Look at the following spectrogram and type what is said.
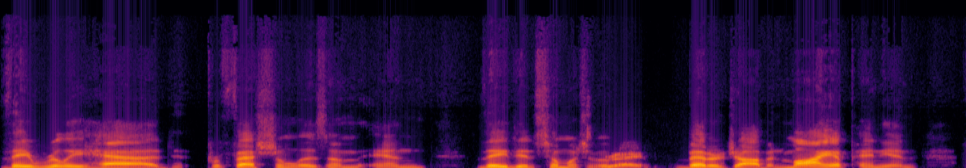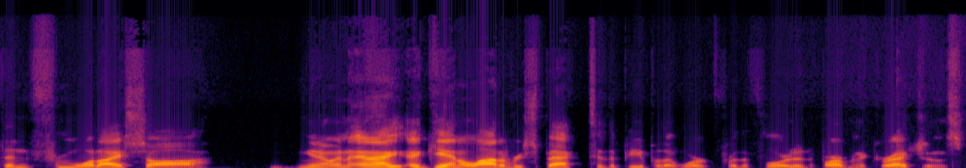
they really had professionalism and they did so much of a Right. better job, in my opinion, than from what I saw. You know, and, and I again a lot of respect to the people that work for the Florida Department of Corrections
